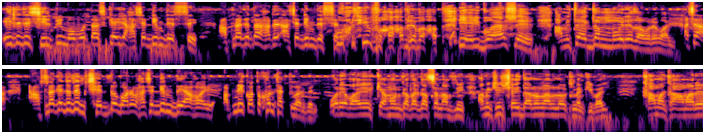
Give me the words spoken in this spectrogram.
এই যে যে শিল্পী মমতাজকে এই যে হাঁসের ডিম দিচ্ছে আপনাকে তো হাটে- হাঁসের ডিম দিচ্ছে না। ওরে বাপ রে বাপ এই বয়সে আমি তো একদম মরে যাব রে ভাই। আচ্ছা আপনাকে যদি সেদ্ধ গরম হাঁসের ডিম দেওয়া হয় আপনি কতক্ষণ থাকতে পারবেন? ওরে ভাই এ কেমন কথা কাছেন আপনি? আমি কি সেই ধারণার লোক নাকি ভাই? খামা খা আমারে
